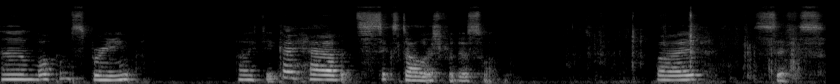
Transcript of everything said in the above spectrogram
um, welcome spring. I think I have $6 for this one. Five, six.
